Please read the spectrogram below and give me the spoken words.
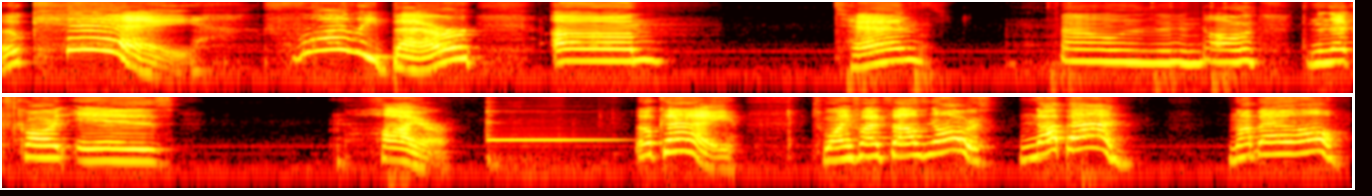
Okay. Slightly better. Um. Ten thousand dollars. The next card is higher. Okay. $25,000. Not bad. Not bad at all.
